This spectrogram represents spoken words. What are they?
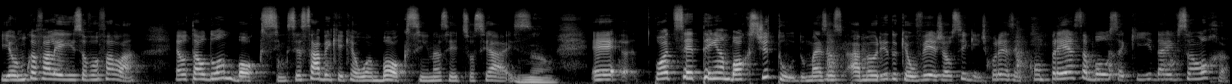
E eu nunca falei isso, eu vou falar. É o tal do unboxing. Vocês sabem o que é o unboxing nas redes sociais? Não. É, pode ser, tem unboxing de tudo, mas as- a maioria do que eu vejo é o seguinte: por exemplo, comprei essa bolsa aqui da Yves Saint Laurent.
